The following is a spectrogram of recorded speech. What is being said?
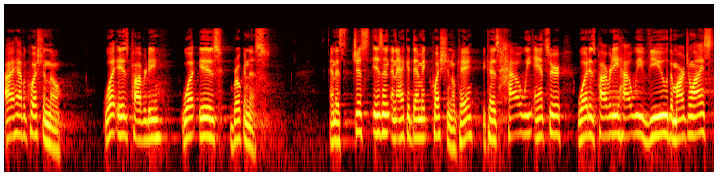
I have a question though. What is poverty? What is brokenness? And this just isn't an academic question, okay? Because how we answer what is poverty, how we view the marginalized,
